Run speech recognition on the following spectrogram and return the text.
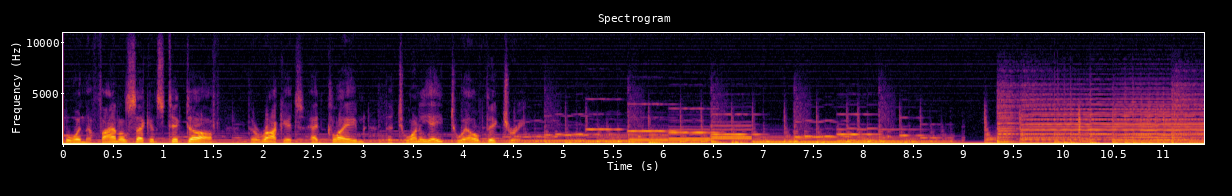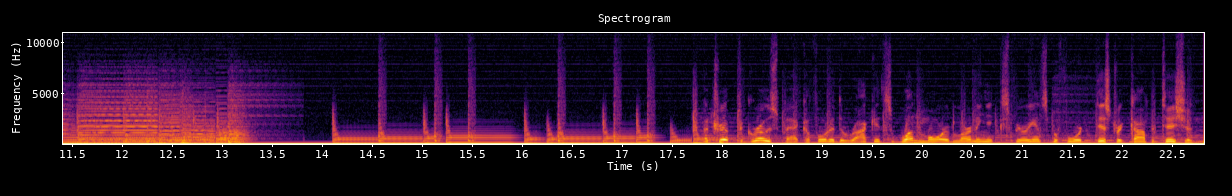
but when the final seconds ticked off, the Rockets had claimed the 28-12 victory. Trip to Groesbeck afforded the Rockets one more learning experience before district competition.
